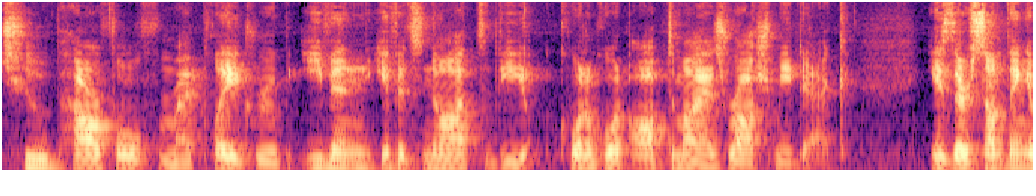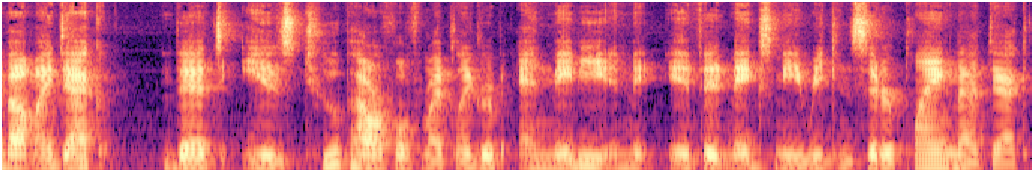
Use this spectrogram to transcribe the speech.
too powerful for my play group, even if it's not the quote unquote optimized Rashmi deck? Is there something about my deck that is too powerful for my play group, and maybe if it makes me reconsider playing that deck,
